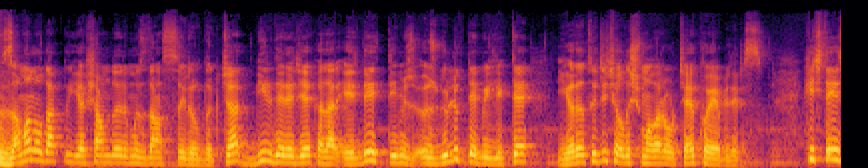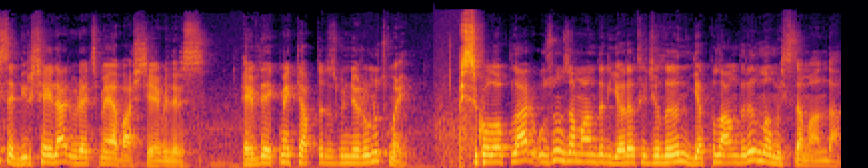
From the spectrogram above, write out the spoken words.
Zaman odaklı yaşamlarımızdan sıyrıldıkça bir dereceye kadar elde ettiğimiz özgürlükle birlikte yaratıcı çalışmalar ortaya koyabiliriz. Hiç değilse bir şeyler üretmeye başlayabiliriz. Evde ekmek yaptığınız günleri unutmayın. Psikologlar uzun zamandır yaratıcılığın yapılandırılmamış zamanda,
